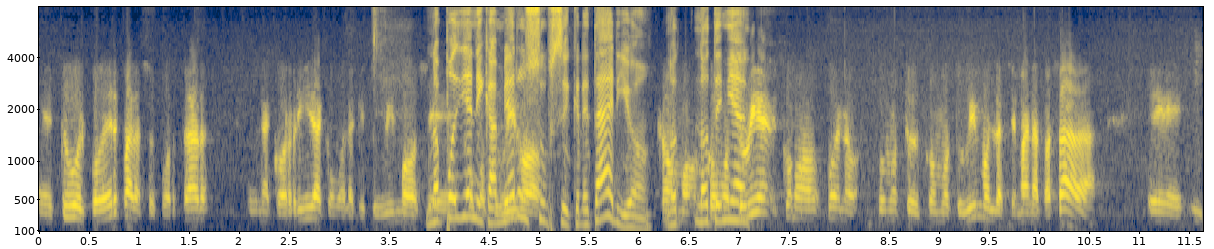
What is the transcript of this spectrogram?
eh, tuvo el poder para soportar una corrida como la que tuvimos. No eh, podía ni cambiar un subsecretario. Como, no, tenía. como, bueno, como, como tuvimos la semana pasada. Eh, y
